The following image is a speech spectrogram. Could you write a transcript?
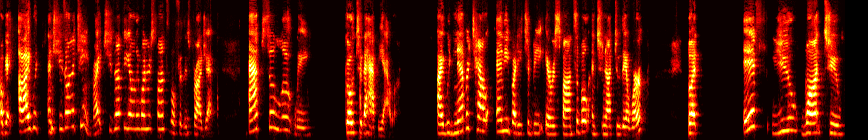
Okay, I would, and she's on a team, right? She's not the only one responsible for this project. Absolutely go to the happy hour. I would never tell anybody to be irresponsible and to not do their work. But if you want to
